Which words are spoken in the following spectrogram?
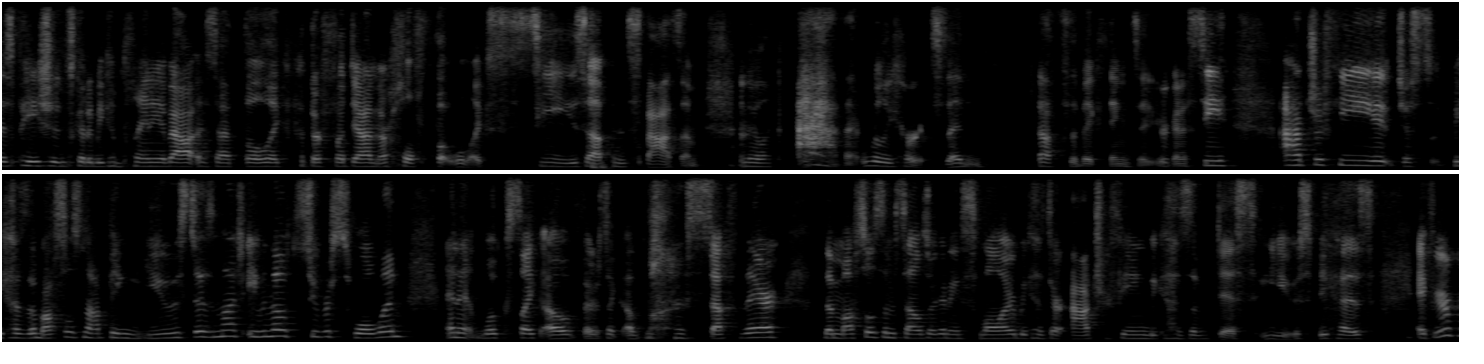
this patient's going to be complaining about is that they'll like put their foot down, their whole foot will like seize up and spasm, and they're like, ah, that really hurts. And that's the big things that you're going to see. Atrophy just because the muscle's not being used as much even though it's super swollen and it looks like oh there's like a lot of stuff there the muscles themselves are getting smaller because they're atrophying because of disuse. Because if your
